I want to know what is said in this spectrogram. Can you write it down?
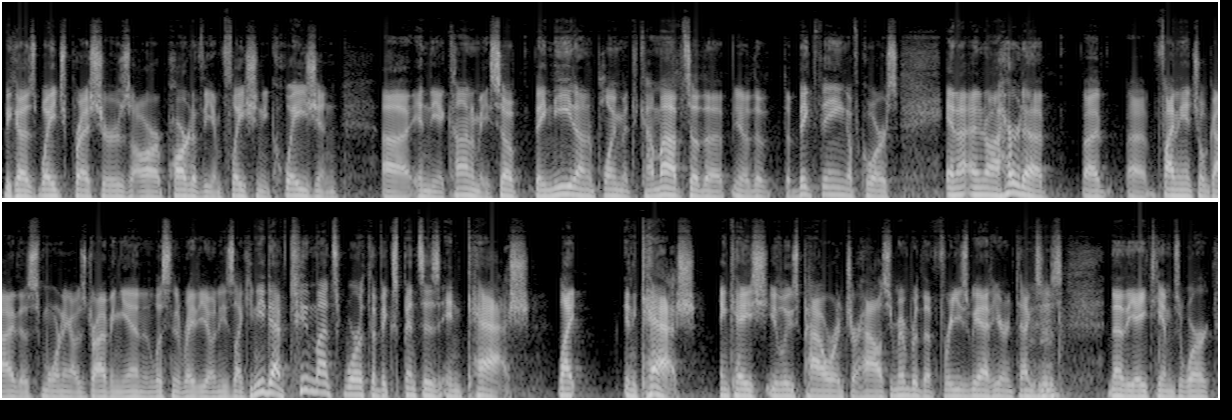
because wage pressures are part of the inflation equation uh, in the economy. So they need unemployment to come up. So the you know the the big thing, of course, and I, and I heard a, a, a financial guy this morning. I was driving in and listening to the radio, and he's like, "You need to have two months worth of expenses in cash, like in cash, in case you lose power at your house." You remember the freeze we had here in Texas? None of the ATMs worked.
